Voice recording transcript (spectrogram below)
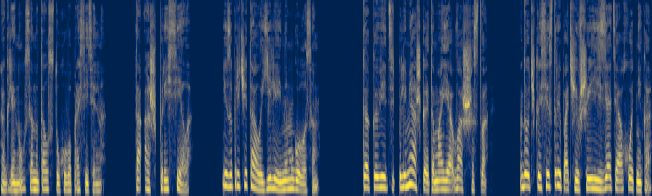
Оглянулся на толстуху вопросительно. Та аж присела и запричитала елейным голосом. «Так ведь племяшка это моя, вашество, дочка сестры почившей и зятя охотника.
